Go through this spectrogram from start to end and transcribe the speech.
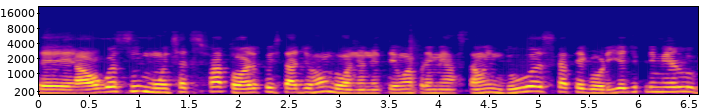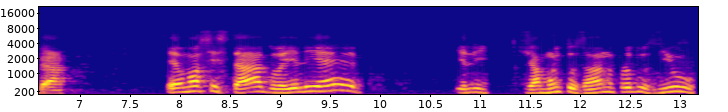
É algo assim muito satisfatório para o estado de Rondônia, né? Ter uma premiação em duas categorias de primeiro lugar. É o nosso estado, ele é, ele já há muitos anos produziu,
